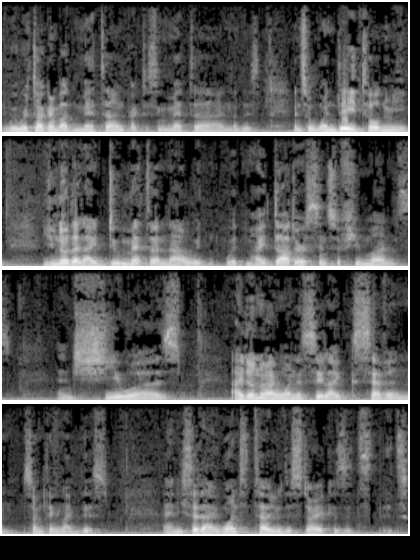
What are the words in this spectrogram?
we were talking about metta and practicing metta and all this. And so one day he told me, "You know that I do metta now with with my daughter since a few months, and she was, I don't know, I want to say like seven, something like this." And he said, "I want to tell you the story because it's it's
